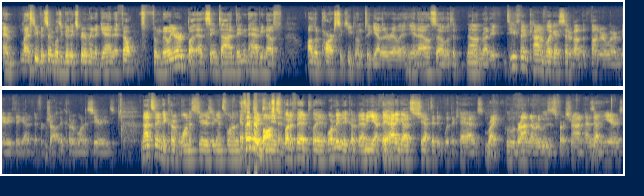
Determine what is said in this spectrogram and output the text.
and Lance Stephenson was a good experiment again. It felt familiar, but at the same time, they didn't have enough other parts to keep them together, really. You Yeah. know, so with the No. ready. Do you think, kind of like I said about the Thunder, where maybe if they got a different draw, they could have won a series? Not saying they could have won a series against one of the If top they Boston. East, but if they had played, or maybe they could have. I mean, yeah, if they Yeah. hadn't got shafted with the Cavs, Right. who LeBron never loses first round, has Right. in years.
